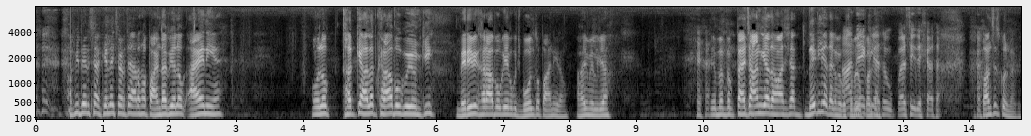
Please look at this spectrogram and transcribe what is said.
काफ़ी देर से अकेले चढ़ते आ रहा था पांडा भी लोग आए नहीं है। वो लोग थक के हालत ख़राब हो गई उनकी मेरी भी ख़राब हो गई कुछ बोल तो पा नहीं रहा हूँ। भाई मिल गया। ये मैं पहचान गया था वहाँ से शायद देख लिया था मेरे को हाँ सुबह ऊपर ऊपर से देखा था। कौन से स्कूल में भी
